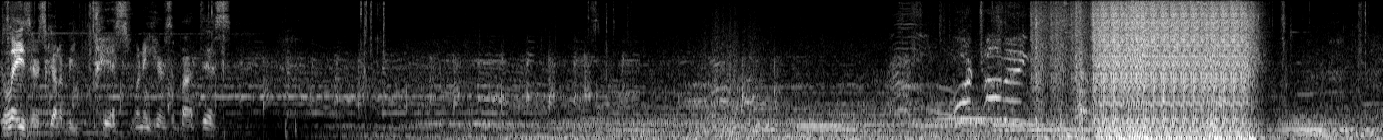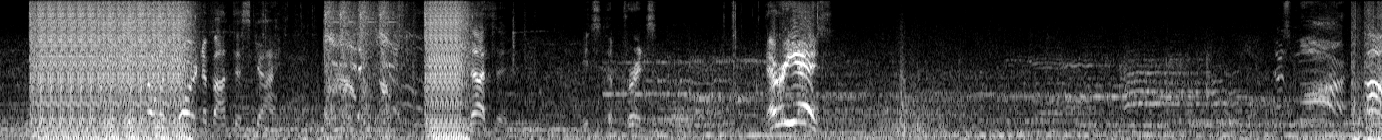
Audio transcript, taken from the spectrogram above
Glazer's gonna be pissed when he hears about this. Coming! What's so important about this guy? Nothing. It's the principle. There he is! There's more! Oh,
